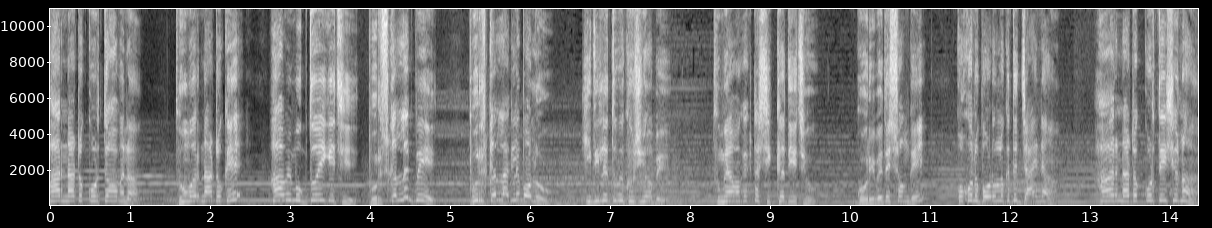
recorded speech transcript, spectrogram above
আর নাটক করতে হবে না। তোমার নাটকে আমি মুগ্ধ হয়ে গেছি। পুরস্কার লাগবে? পুরস্কার লাগলে বলো। কি দিলে তুমি খুশি হবে? তুমি আমাকে একটা শিক্ষা দিয়েছ। গরিবেদের সঙ্গে কখনো বড় লোকেদের যায় না। আর নাটক করতে এসো না।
